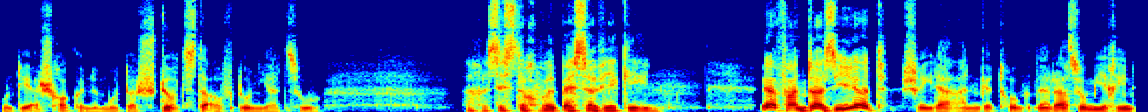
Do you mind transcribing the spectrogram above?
Und die erschrockene Mutter stürzte auf Dunja zu. Ach, es ist doch wohl besser, wir gehen. Er fantasiert, schrie der angetrunkene Rasumichin,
